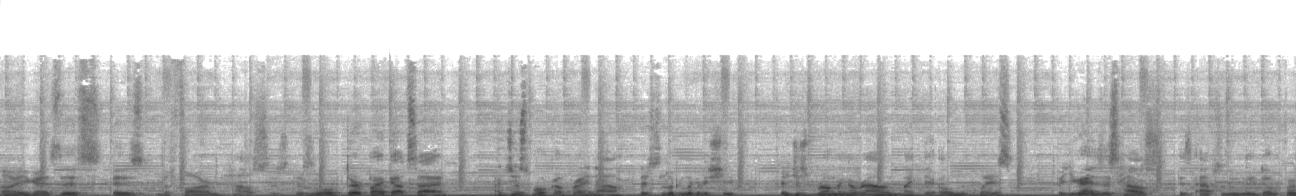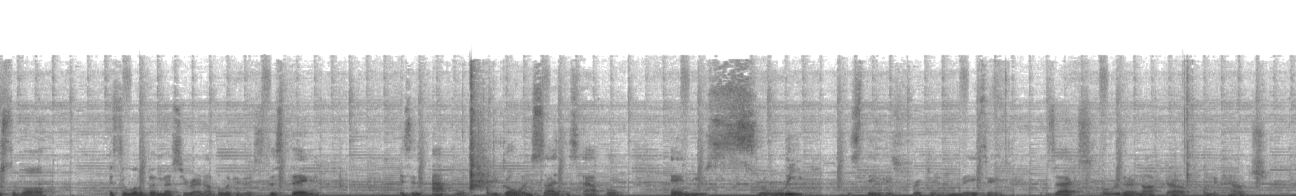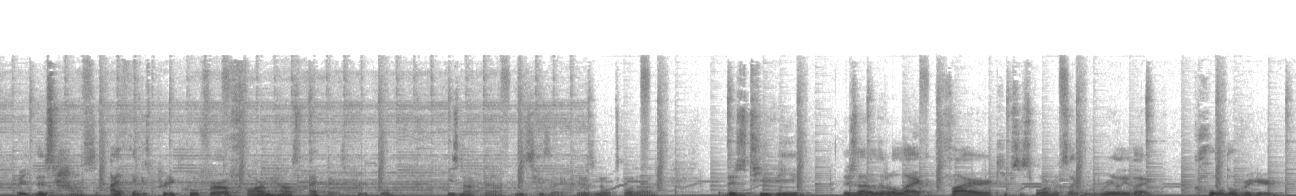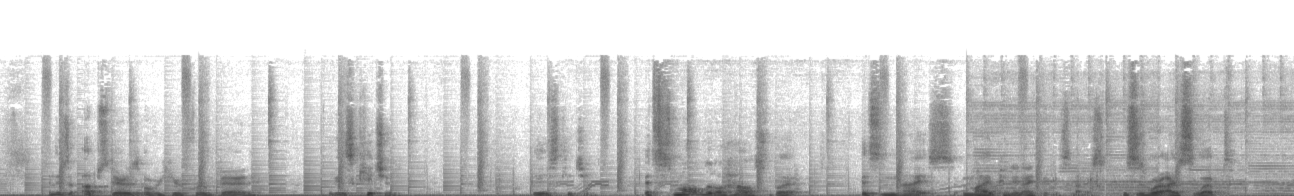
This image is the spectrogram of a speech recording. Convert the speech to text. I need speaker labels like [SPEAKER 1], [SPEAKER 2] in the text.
[SPEAKER 1] Oh, you guys, this is the farmhouses. There's a little dirt bike outside. I just woke up right now. There's look look at the sheep. They're just roaming around like they own the place. But you guys, this house is absolutely dope. First of all, it's a little bit messy right now, but look at this. This thing is an apple. You go inside this apple and you sleep. This thing is freaking amazing. Zach's over there knocked out on the couch. But this house, I think, is pretty cool. For a farmhouse, I think it's pretty cool. He's knocked out. He's, he's like, he doesn't know what's going on. But there's a TV. There's a little like fire. It keeps us warm. It's like really like cold over here. And there's upstairs over here for a bed. Look at this kitchen. Look at this kitchen. It's a small little house, but it's nice. In my opinion, I think it's nice. This is where I slept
